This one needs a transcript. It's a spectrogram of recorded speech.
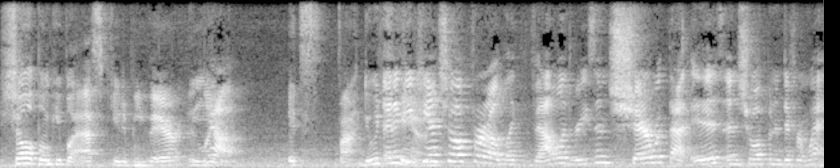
show up when people ask you to be there, and like Yeah. it's fine. Do what And you if can. you can't show up for a like valid reason, share what that is and show up in a different way.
